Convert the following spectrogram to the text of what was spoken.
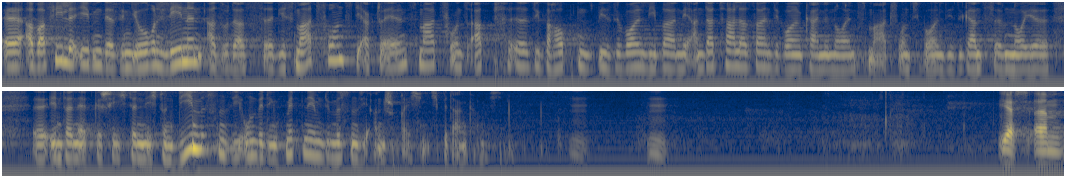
äh, aber viele eben der Senioren lehnen also das, äh, die Smartphones, die aktuellen Smartphones ab. Äh, sie behaupten, sie wollen lieber Neandertaler sein, sie wollen keine neuen Smartphones, sie wollen diese ganze neue Internetgeschichte nicht. Und die müssen Sie unbedingt mitnehmen, die müssen Sie ansprechen. Ich bedanke mich. Hm. Hm. Yes, um,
